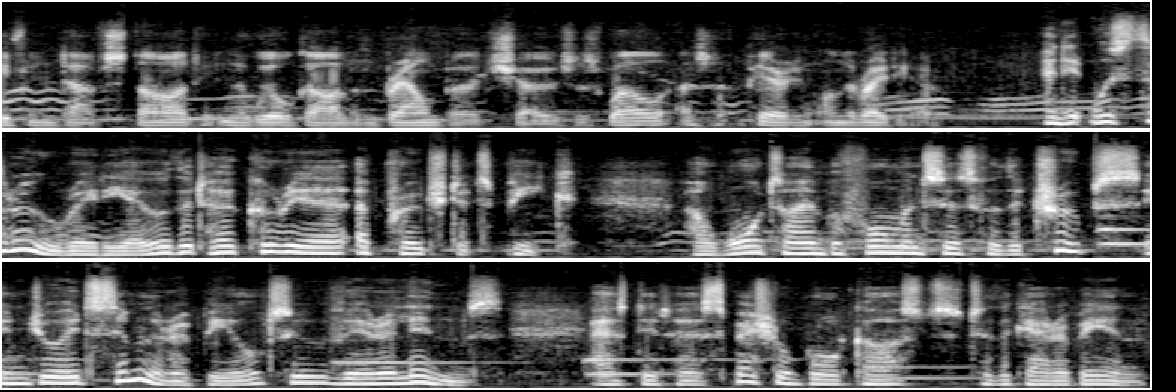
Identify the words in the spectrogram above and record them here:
Evelyn Dove starred in the Will Garland Brownbird shows as well as appearing on the radio. And it was through radio that her career approached its peak. Her wartime performances for the troops enjoyed similar appeal to Vera Lynn's, as did her special broadcasts to the Caribbean.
